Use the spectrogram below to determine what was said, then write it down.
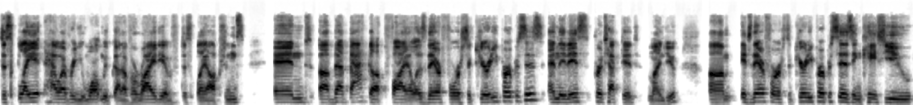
display it however you want. We've got a variety of display options. And uh, that backup file is there for security purposes, and it is protected, mind you. Um, it's there for security purposes in case you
